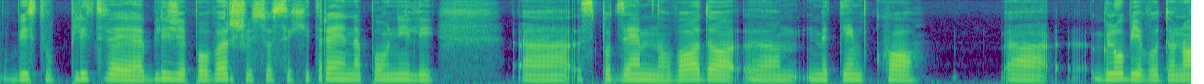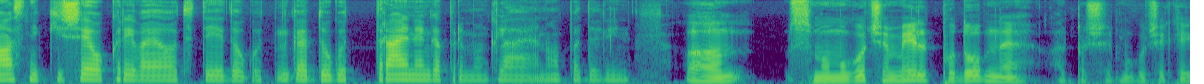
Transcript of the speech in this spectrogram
v bistvu plitve bliže površju, so se hitreje napolnili uh, s podzemno vodo, um, medtem ko uh, globje vodonosniki še okrevajo od tega dolgo, dolgotrajnega premankljaja, no, padavin. Um, smo mogoče imeli podobne ali pa še mogoče kaj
